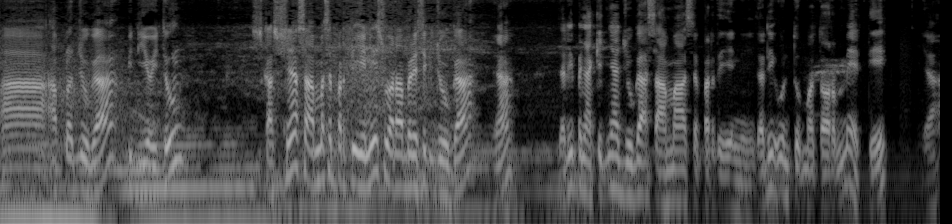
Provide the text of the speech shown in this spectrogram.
uh, upload juga video itu. Kasusnya sama seperti ini, suara berisik juga ya jadi penyakitnya juga sama seperti ini. Jadi untuk motor Matic ya,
